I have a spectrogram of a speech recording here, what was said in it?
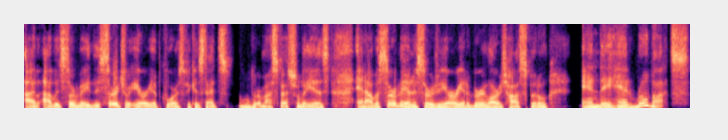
I, I would survey the surgery area, of course, because that's where my specialty is. And I was surveying a surgery area at a very large hospital, and they had robots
